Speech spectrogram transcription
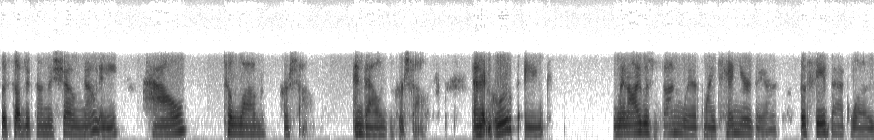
the subject on the show, Noni, how to love herself and value herself. And at Group Inc., when I was done with my tenure there, the feedback was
